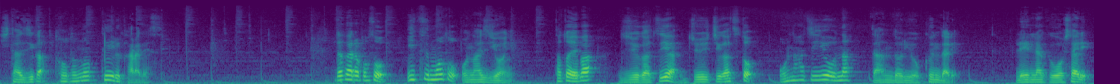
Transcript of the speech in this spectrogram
下地が整っているからです。だからこそ、いつもと同じように、例えば10月や11月と同じような段取りを組んだり、連絡をしたり、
